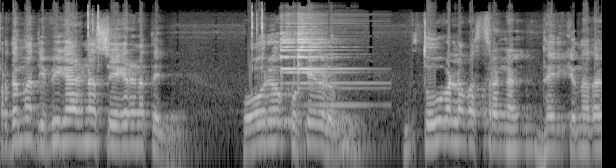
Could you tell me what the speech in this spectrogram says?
പ്രഥമ ദിവ്യകാരണ സ്വീകരണത്തിൽ ഓരോ കുട്ടികളും തൂവെള്ള വസ്ത്രങ്ങൾ ധരിക്കുന്നത്.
